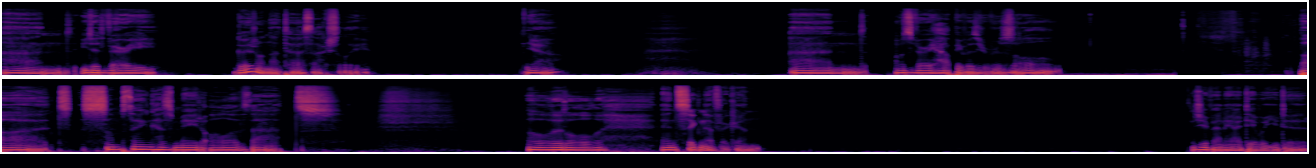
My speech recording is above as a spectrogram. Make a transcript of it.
And you did very good on that test, actually. Yeah. And I was very happy with your result. But something has made all of that a little insignificant. Do you have any idea what you did?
